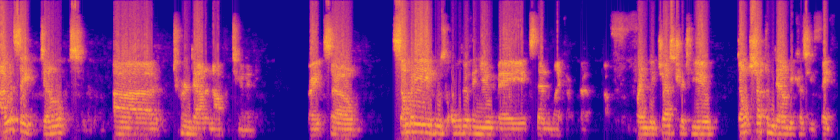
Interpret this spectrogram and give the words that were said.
I would say, don't uh, turn down an opportunity, right? So, somebody who's older than you may extend like a, a friendly gesture to you. Don't shut them down because you think,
